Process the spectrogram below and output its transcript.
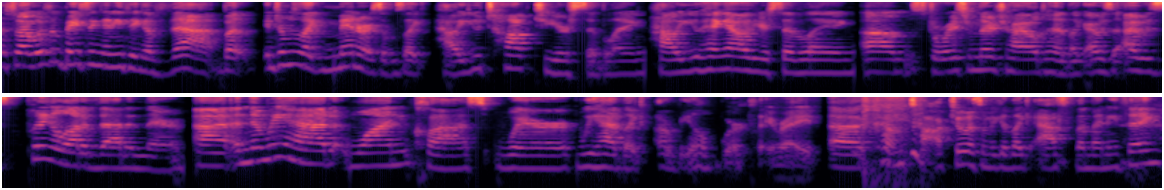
so I wasn't basing anything of that. But in terms of like mannerisms, like how you talk to your sibling, how you hang out with your sibling, um, stories from their childhood, like I was I was putting a lot of that in there. Uh, and then we had one class where we had like a real work playwright uh, come talk to us and we could like ask them anything.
